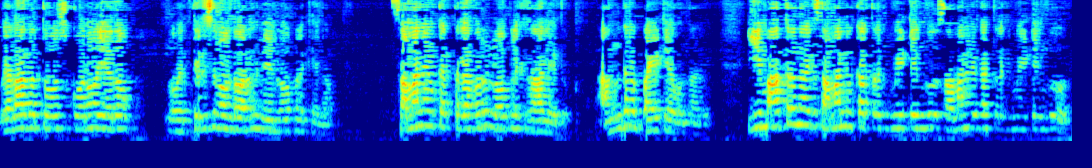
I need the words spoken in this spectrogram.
ఎలాగో తోసుకోనో ఏదో తెలిసిన వాళ్ళ ద్వారా నేను లోపలికి వెళ్ళాం సమన్వయకర్తలు ఎవరు లోపలికి రాలేదు. అందరూ బయటే ఉన్నారు. ఈ మాత్రం నాకు సమన్వయకర్తలకు మీటింగు సమన్వయకర్తలకు మీటింగు.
